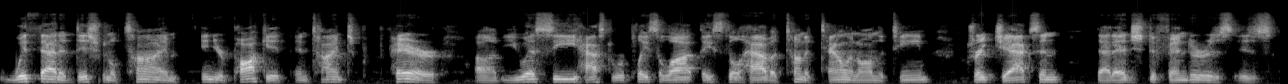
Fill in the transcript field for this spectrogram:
with that additional time in your pocket and time to prepare, uh, USC has to replace a lot. They still have a ton of talent on the team. Drake Jackson, that edge defender, is is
